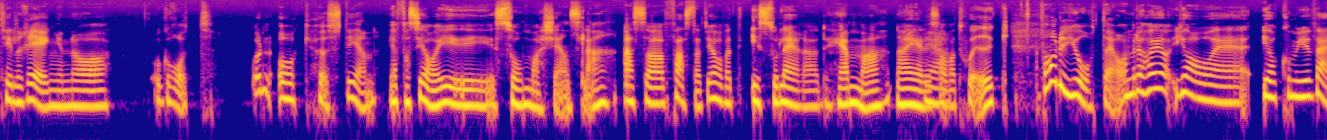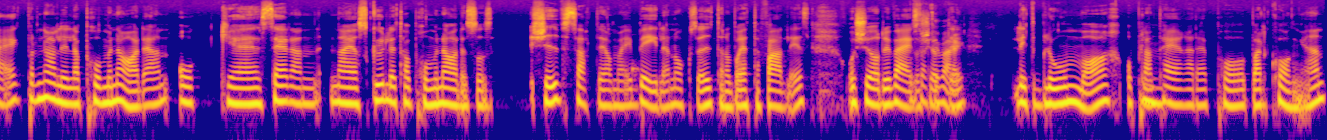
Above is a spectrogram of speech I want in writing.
till regn och, och grått. Och, och höst igen. Ja, fast jag är i sommarkänsla. Alltså, fast att jag har varit isolerad hemma när Elis Ja. har varit sjuk. Vad har du gjort då? Men då har jag, jag, eh, jag kom ju iväg på den här lilla promenaden och eh, sedan när jag skulle ta promenaden så tjuvsatte jag mig i bilen också utan att berätta för Alice och körde iväg och stack köpte iväg. lite blommor och planterade på balkongen.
